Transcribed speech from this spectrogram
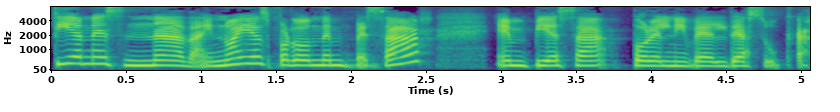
tienes nada y no hayas por dónde empezar, empieza por el nivel de azúcar.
